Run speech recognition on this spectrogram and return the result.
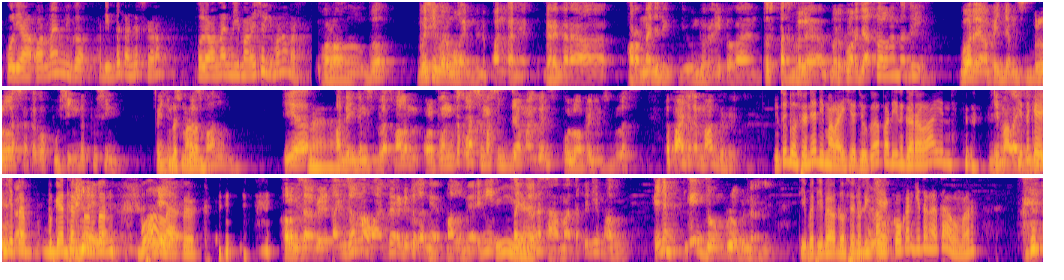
kuliah online juga ribet anjir sekarang kuliah online di Malaysia gimana Mar? Kalau gue, gue sih baru mulai minggu depan kan ya, gara-gara corona jadi diundur gitu kan. Terus pas gue baru keluar jadwal kan tadi, gue ada yang sampai jam 11 kata gue pusing banget pusing. Sampai jam 11 malam? Iya, Lah. ada yang jam 11 malam. Walaupun itu kelas cuma sejam anjir, 10 sampai jam 11. Tetap aja kan mager ya. Itu dosennya di Malaysia juga apa di negara lain? Di Malaysia kita kayak juga. kita begadang nonton bola Iya. tuh. Kalau misalnya beda time zone mah wajar gitu kan ya, malam ya. Ini Iya. time zone sama, tapi dia malam. Kayaknya kayak jomblo bener sih. Tiba-tiba dosen lu di Ceko kan kita nggak tahu, Mar.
